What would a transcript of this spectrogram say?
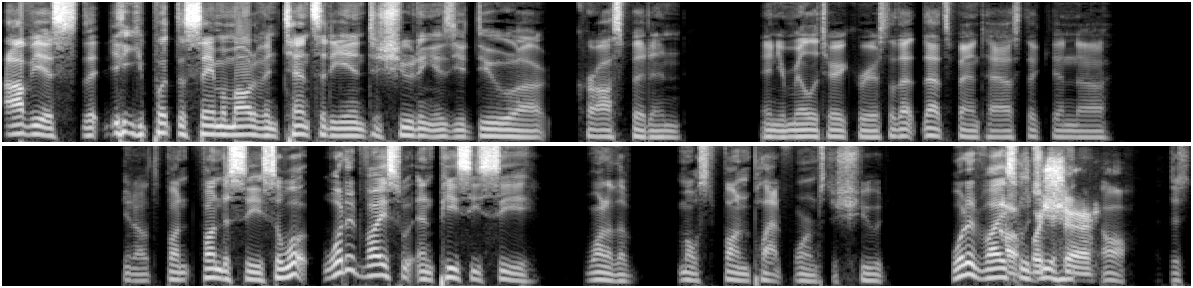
obvious that you put the same amount of intensity into shooting as you do uh, CrossFit, and and your military career. So that that's fantastic, and uh, you know it's fun fun to see. So what what advice and PCC one of the most fun platforms to shoot. What advice Oh, would you? sure. oh, just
